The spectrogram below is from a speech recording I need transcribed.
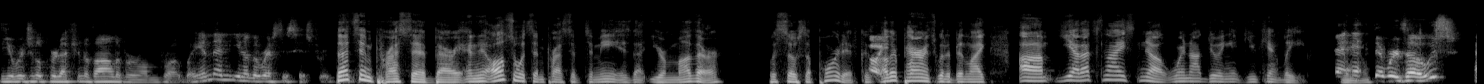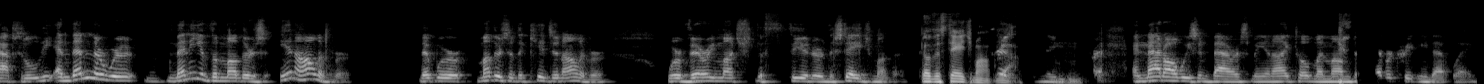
the original production of Oliver on Broadway. And then, you know, the rest is history. That's impressive, Barry. And also, what's impressive to me is that your mother was so supportive because oh, yeah. other parents would have been like, um, yeah, that's nice. No, we're not doing it. You can't leave. You know? There were those, absolutely. And then there were many of the mothers in Oliver that were mothers of the kids in Oliver were very much the theater, the stage mother. Oh, the stage mom, yeah. Mm-hmm. And that always embarrassed me. And I told my mom, don't ever treat me that way.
